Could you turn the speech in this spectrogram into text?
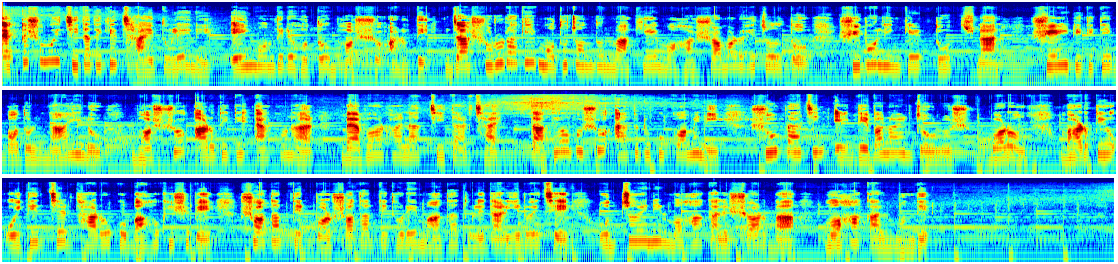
একটা সময় চিতা থেকে ছাই তুলে এনে এই মন্দিরে হতো ভস্য আরতি, যা শুরুর আগে মধুচন্দন মাখিয়ে মহা সমারোহে চলত শিবলিঙ্গের দুধ স্নান। সেই রীতিতে বদল না এলো। ভস্য আরতিতে এখন আর ব্যবহার হয় না চিতার ছায় তাতে অবশ্য এতটুকু কমেনি সুপ্রাচীন এই দেবালয়ের জৌলুস। বরং ভারতীয় ঐতিহ্যের ধারক ও বাহক হিসেবে শতাব্দীর পর শতাব্দী ধরে মাথা তুলে দাঁড়িয়ে রয়েছে উজ্জয়িনীর মহাকালেশ্বর বা মহাকাল মন্দির।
